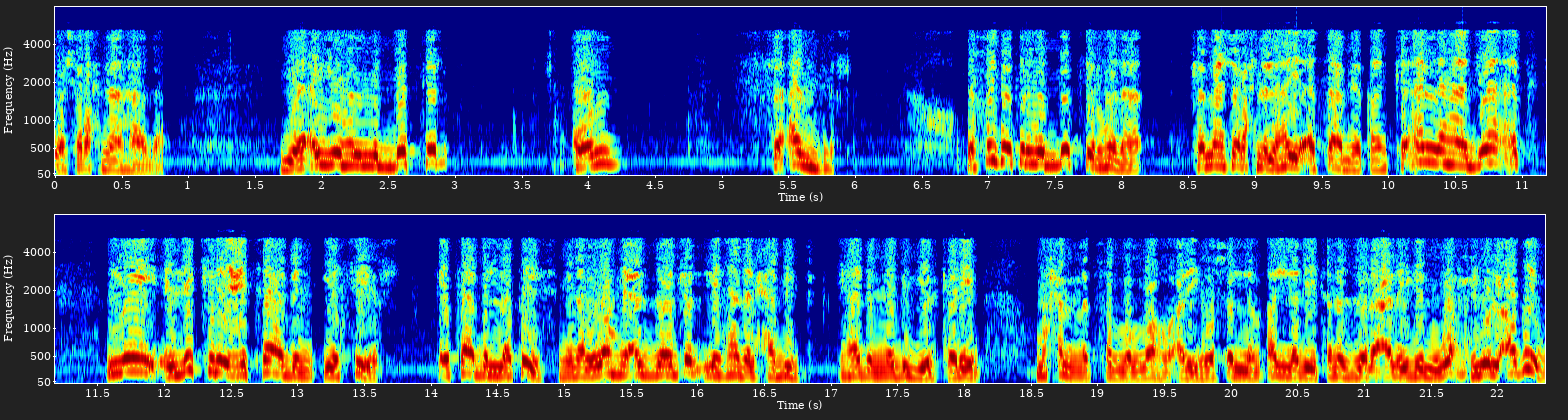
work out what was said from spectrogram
وشرحنا هذا. يا أيها المدثر قم فأنذر وصفة المدثر هنا كما شرحنا الهيئة سابقا كأنها جاءت لذكر عتاب يسير عتاب لطيف من الله عز وجل لهذا الحبيب لهذا النبي الكريم محمد صلى الله عليه وسلم الذي تنزل عليه الوحي العظيم.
